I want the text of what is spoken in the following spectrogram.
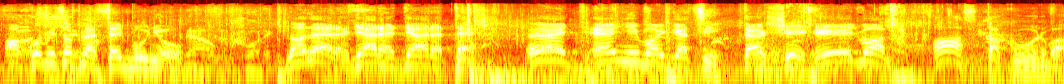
Akkor viszont lesz egy bunyó. Na gyere, gyere, gyere te! Egy, ennyi vagy, geci! Tessék, így van! Azt a kurva!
